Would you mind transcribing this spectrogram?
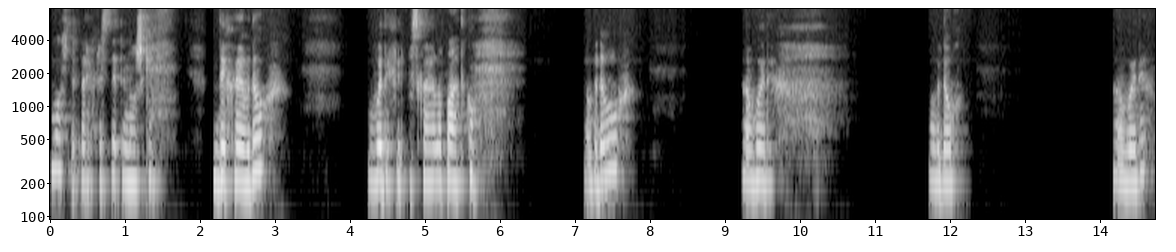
можете перехрестити ножки. Дихає вдох. Видих відпускає лопатку. Вдох. Видих. Вдох. Видих.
